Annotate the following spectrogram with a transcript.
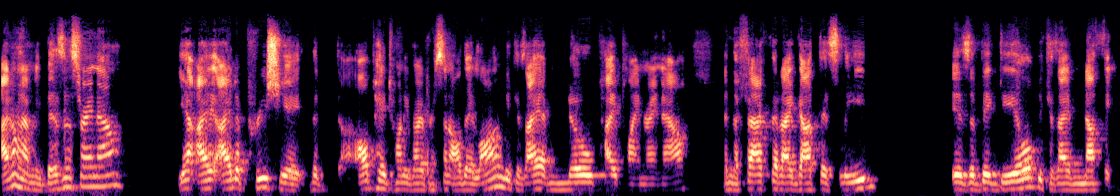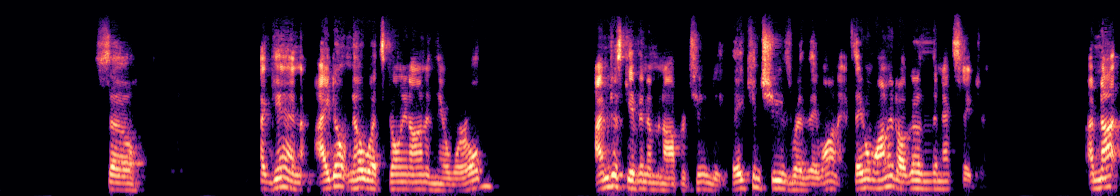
I don't have any business right now. Yeah, I, would appreciate that. I'll pay 25% all day long because I have no pipeline right now. And the fact that I got this lead is a big deal because I have nothing. So, again, I don't know what's going on in their world. I'm just giving them an opportunity. They can choose whether they want it. If they don't want it, I'll go to the next agent. I'm not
